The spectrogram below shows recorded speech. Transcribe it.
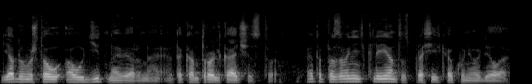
я думаю, что аудит, наверное, это контроль качества. Это позвонить клиенту, спросить, как у него дела.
